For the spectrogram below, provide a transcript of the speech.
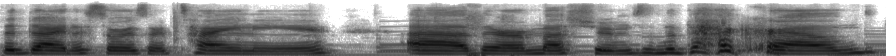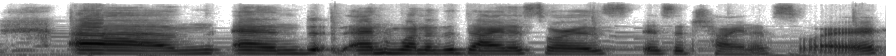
the dinosaurs are tiny. Uh, there are mushrooms in the background, um, and and one of the dinosaurs is a chainosaur,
